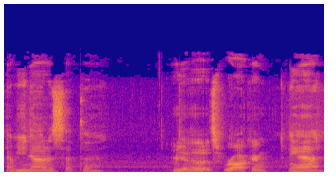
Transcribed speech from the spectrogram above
Have you noticed that the? Yeah, that's rocking. Yeah,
